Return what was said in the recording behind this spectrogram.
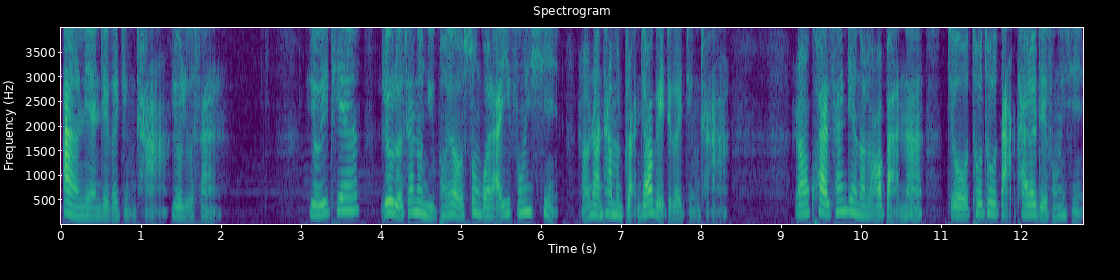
暗恋这个警察六六三。有一天，六六三的女朋友送过来一封信，然后让他们转交给这个警察。然后快餐店的老板呢就偷偷打开了这封信，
